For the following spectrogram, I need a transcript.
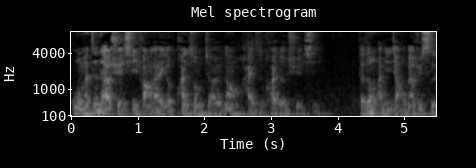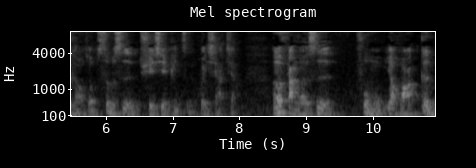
我们真的要学西方来一个宽松教育，让孩子快乐学习的这种环境下，我们要去思考说，是不是学习品质会下降，而反而是父母要花更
